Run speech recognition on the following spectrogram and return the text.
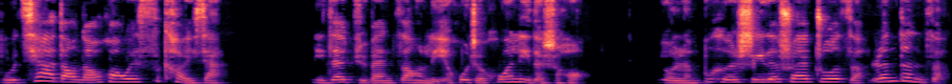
不恰当的换位思考一下：你在举办葬礼或者婚礼的时候，有人不合时宜的摔桌子、扔凳子，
